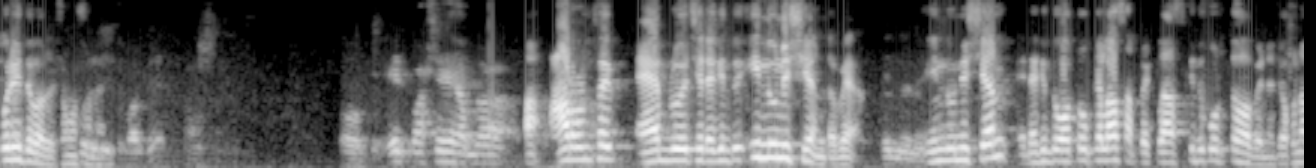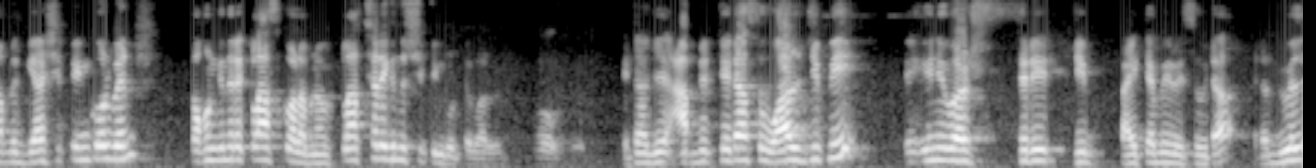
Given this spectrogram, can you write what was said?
করে দিতে পারবে, সমস্যা করে নেই। দিতে পারবে। ওকে এর পাশে আমরা আর ওয়ান ফাইভ এম রয়েছে এটা কিন্তু ইন্দোনেশিয়ানটা ভাই ইন্দোনেশিয়ান। এটা কিন্তু অত ক্লাস আপনার ক্লাস কিন্তু করতে হবে না। যখন আপনি গ্যাস শিফটিং করবেন তখন কিন্তু ক্লাস করাবেন ক্লাস ছাড়া কিন্তু শিফটিং করতে পারবেন। এটা যে আপডেট আছে ওয়ার্ল্ড জিপি ইউনিভার্সিটি জিপ বাইকটা বের হয়েছে ওইটা এটা dual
